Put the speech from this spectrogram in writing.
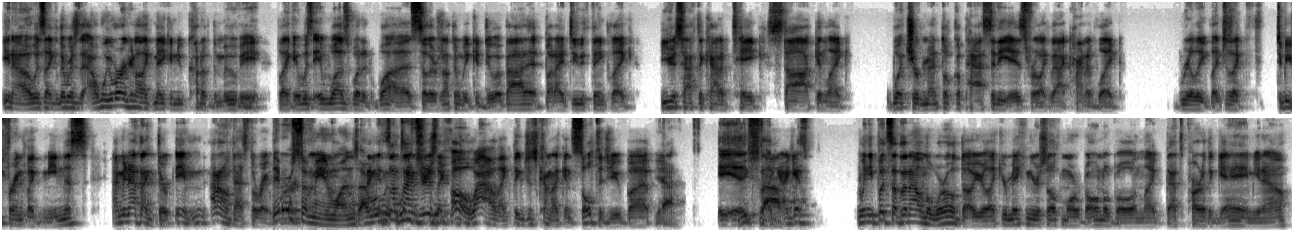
you know it was like there was we weren't gonna like make a new cut of the movie like it was it was what it was so there's nothing we could do about it but I do think like you just have to kind of take stock and like what your mental capacity is for like that kind of like really like just like to be frank like meanness. I mean not like they're I don't know if that's the right There word. were some mean ones. I mean, sometimes we- you're just like, oh wow, like they just kind of like insulted you. But yeah. it's like. I guess when you put something out in the world, though, you're like you're making yourself more vulnerable, and like that's part of the game, you know.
